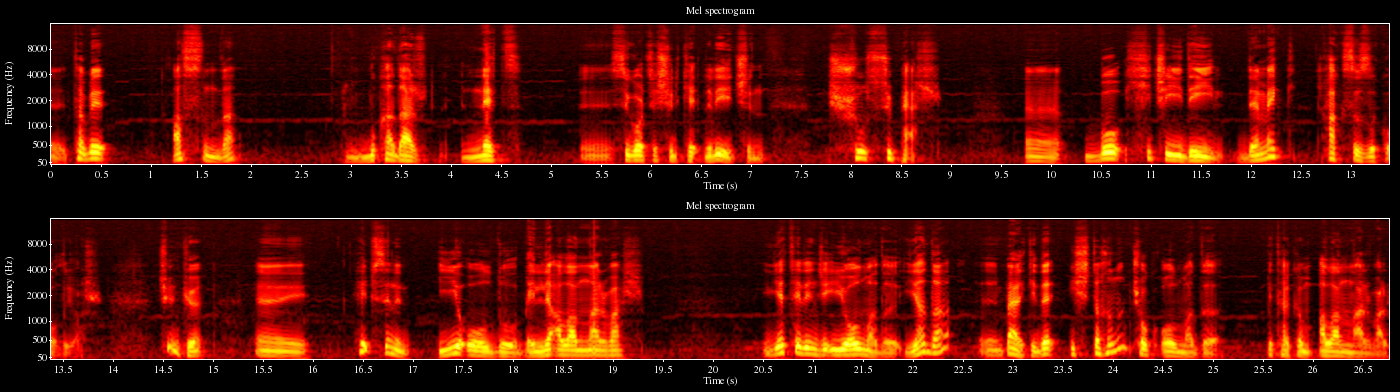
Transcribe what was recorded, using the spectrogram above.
e, tabii aslında bu kadar net e, sigorta şirketleri için şu süper, e, bu hiç iyi değil demek haksızlık oluyor. Çünkü e, hepsinin iyi olduğu belli alanlar var. Yeterince iyi olmadığı ya da e, belki de iştahının çok olmadığı bir takım alanlar var,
